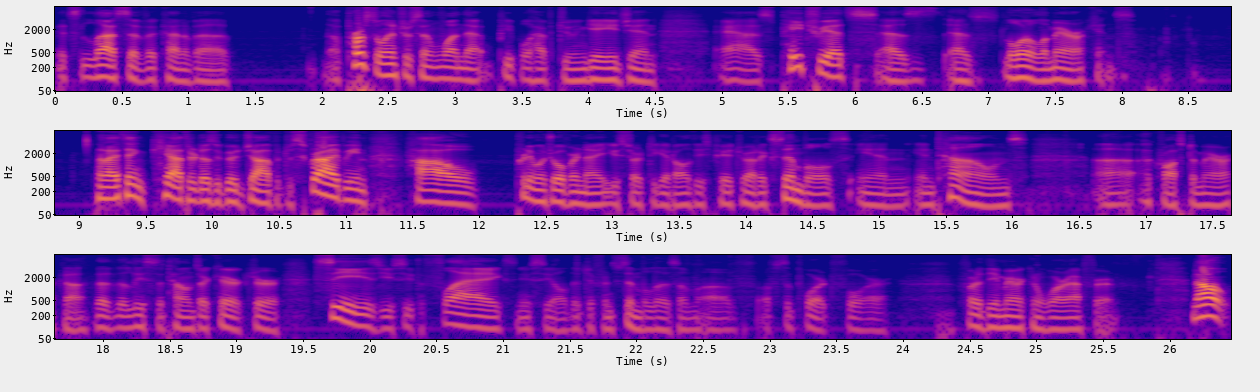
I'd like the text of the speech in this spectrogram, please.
It's less of a kind of a a personal interest and one that people have to engage in as patriots, as as loyal Americans. And I think Cather does a good job of describing how pretty much overnight you start to get all these patriotic symbols in in towns uh, across America. The, at least the towns our character sees, you see the flags and you see all the different symbolism of, of support for for the American war effort. Now,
